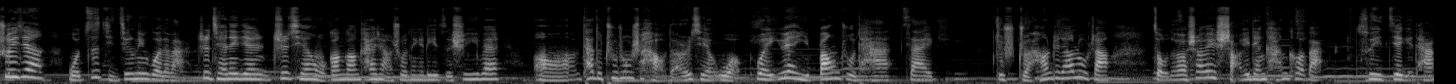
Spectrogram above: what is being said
说一件我自己经历过的吧。之前那件，之前我刚刚开场说那个例子，是因为，嗯，他的初衷是好的，而且我会愿意帮助他在，就是转行这条路上走的稍微少一点坎坷吧，所以借给他。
